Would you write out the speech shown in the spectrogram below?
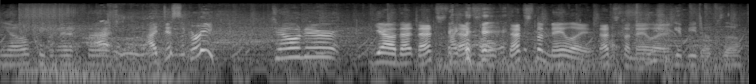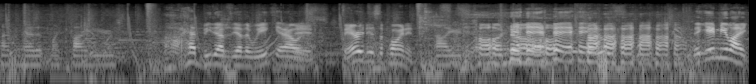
you know, take a minute for. I, I disagree. Downer. Yeah, that that's that's that's the melee. That's the we melee. should get beat ups though. I haven't had it in like five years. Oh, I had beat-ups the other week, and I was very disappointed. Oh, you're just. Oh no. They gave me like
